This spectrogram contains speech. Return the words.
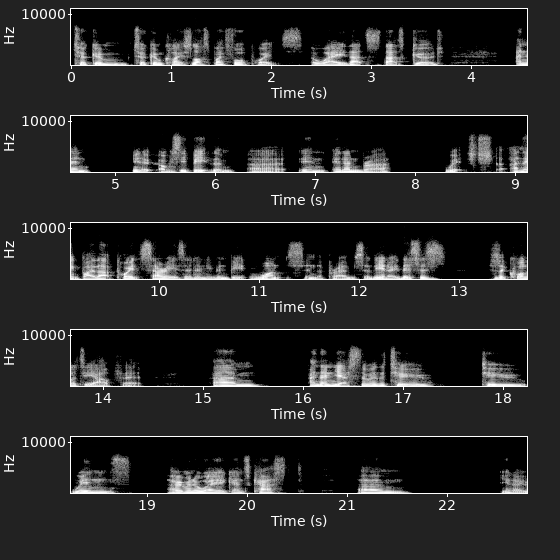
Took them took them close, lost by four points away. That's that's good and then you know obviously beat them uh, in in Edinburgh, which I think by that point Sarries had only been beaten once in the Prem. So you know this is this is a quality outfit. Um, and then yes, there were the two two wins home and away against Castres. Um, you know,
